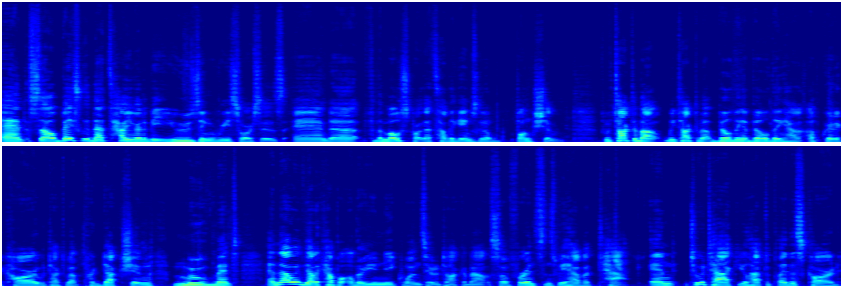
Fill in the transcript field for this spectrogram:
And so basically that's how you're going to be using resources. And uh, for the most part, that's how the game's going to function. We've talked about, we talked about building a building, how to upgrade a card. We talked about production, movement, and now we've got a couple other unique ones here to talk about. So for instance, we have attack. And to attack, you'll have to play this card,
